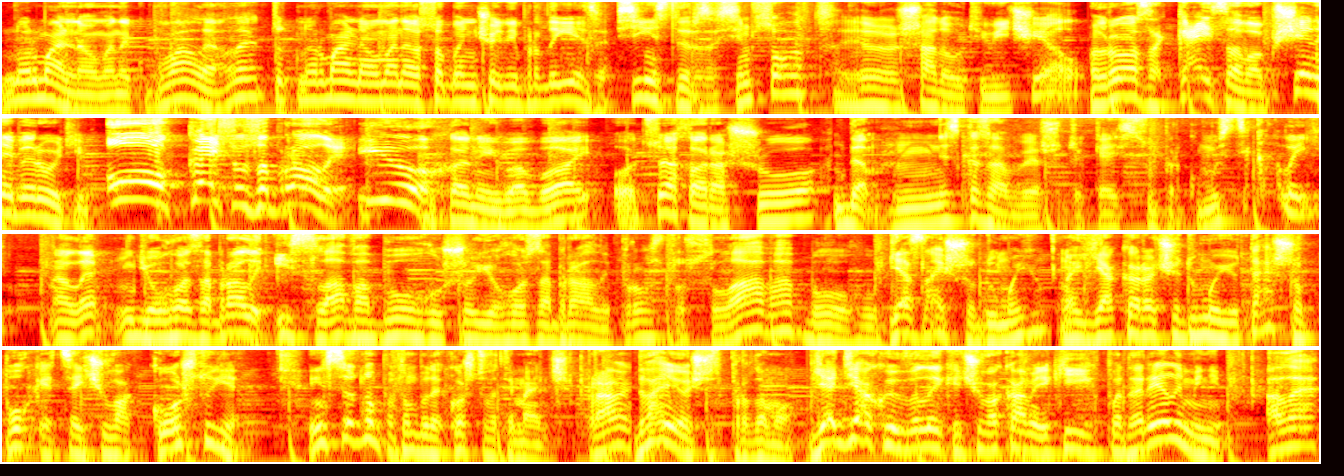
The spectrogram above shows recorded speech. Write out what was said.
нормального в мене купували, але тут нормально у мене особо нічого не продається. Сінстер за 700, е, Shadow TV Chell, Роза Кейса вообще не беруть. О, Кейса забрали! Йоханий бабай, оце хорошо. Да, не сказав би, що той кейс супер комусь цікавий, але його забрали, і слава Богу, що його забрали. Просто слава Богу. Я знаю, що думаю. Я, коротше, думаю те, що поки цей чувак коштує, він все одно потім буде коштувати менше. Правильно? Давай його щось продамо. Я дякую велике чувакам, які їх подарили мені, але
